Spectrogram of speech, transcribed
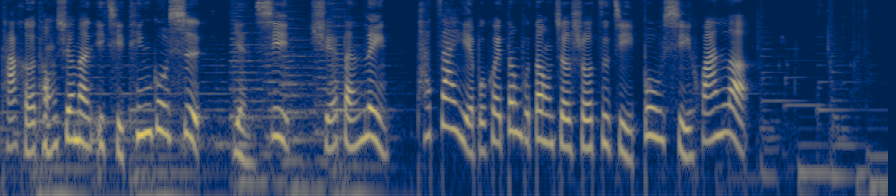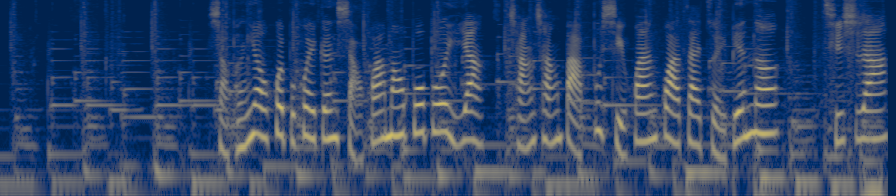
他和同学们一起听故事、演戏、学本领。他再也不会动不动就说自己不喜欢了。小朋友会不会跟小花猫波波一样，常常把不喜欢挂在嘴边呢？其实啊，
